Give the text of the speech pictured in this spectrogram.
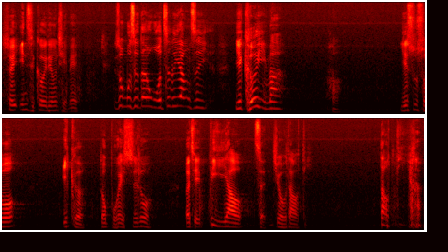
所以，因此，各位弟兄姐妹，你说牧师，但是我这个样子也可以吗？好，耶稣说：“一个都不会失落，而且必要拯救到底，到底啊，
